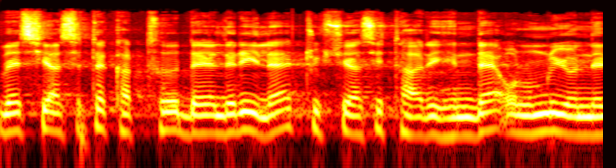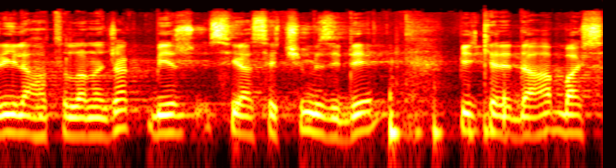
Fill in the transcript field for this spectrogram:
ve siyasete kattığı değerleriyle Türk siyasi tarihinde olumlu yönleriyle hatırlanacak bir siyasetçimiz idi. Bir kere daha baş,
